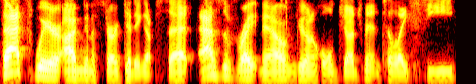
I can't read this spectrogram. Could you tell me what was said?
that's where I'm going to start getting upset. As of right now, I'm going to hold judgment until I see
